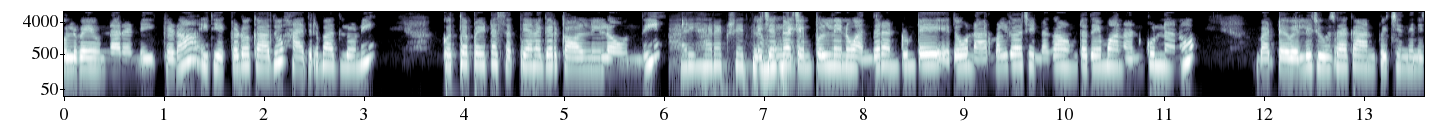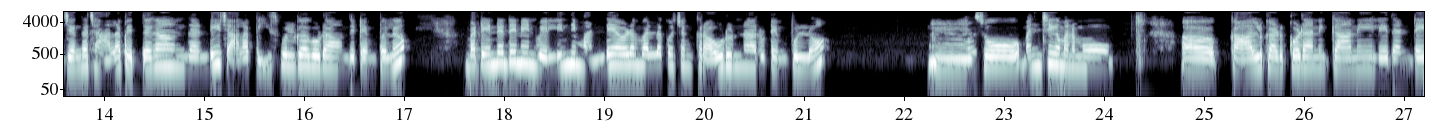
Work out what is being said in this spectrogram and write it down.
కొలువై ఉన్నారండి ఇక్కడ. ఇది ఎక్కడో కాదు హైదరాబాద్లోని కొత్తపేట సత్యానగర్ కాలనీలో ఉంది. హరిహర క్షేత్రం నిజంగా టెంపుల్ నేను అందరు అంటుంటే ఏదో నార్మల్గా చిన్నగా ఉంటదేమో అని అనుకున్నాను. బట్ వెళ్ళి చూసాక అనిపించింది నిజంగా చాలా పెద్దగా ఉందండి చాలా పీస్ఫుల్గా కూడా ఉంది టెంపుల్. బట్ ఏంటంటే నేను వెళ్ళింది మండే అవడం వల్ల కొంచెం క్రౌడ్ ఉన్నారు టెంపుల్లో సో మంచిగా మనము కాళ్ళు కడుక్కోవడానికి కానీ లేదంటే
